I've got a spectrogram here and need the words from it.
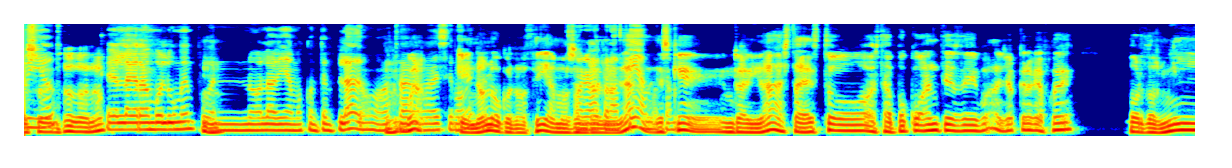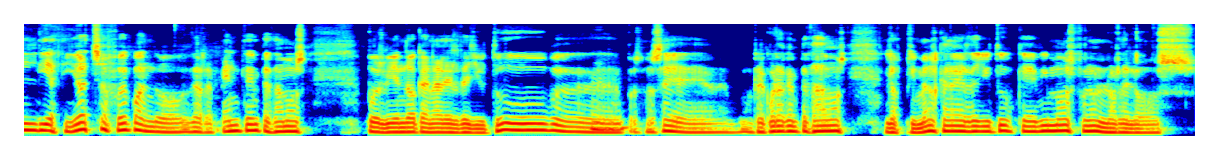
medio, sobre todo, ¿no? Que era el gran volumen, pues no lo habíamos contemplado hasta Bueno, ese que momento. no lo conocíamos en no realidad. conocíamos, es que en realidad hasta esto, hasta poco antes de, bueno, yo creo que fue por 2018 fue cuando de repente empezamos pues viendo canales de YouTube, eh, pues no sé, recuerdo que empezábamos, los primeros canales de YouTube que vimos fueron los de los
